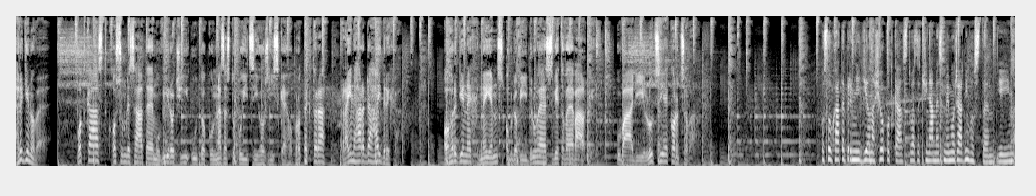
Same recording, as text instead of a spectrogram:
Hrdinové. Podcast k 80. výročí útoku na zastupujícího říjského protektora Reinharda Heydricha. O hrdinech nejen z období druhé světové války. Uvádí Lucie Korcová. Posloucháte první díl našeho podcastu a začínáme s mimořádným hostem, jejím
